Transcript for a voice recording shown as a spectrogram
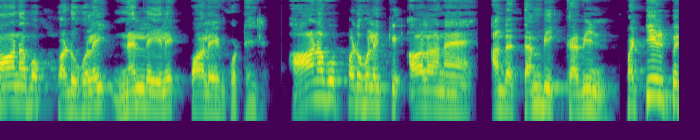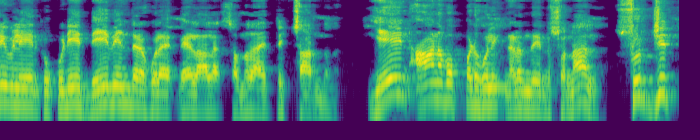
ஆணவ படுகொலை நெல்லையிலே பாளையங்கோட்டையில். ஆணவ படுகொலைக்கு ஆளான அந்த தம்பி கவின் பட்டியல் பிரிவிலே இருக்கக்கூடிய தேவேந்திர குல வேளாளர் சமுதாயத்தை சார்ந்தவர். ஏன் ஆணவ படுகொலை நடந்தது என்று சொன்னால் சுர்ஜித்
